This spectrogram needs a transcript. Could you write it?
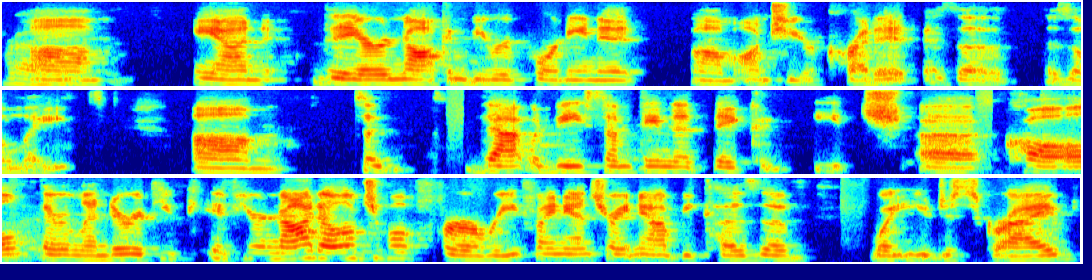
right. um, and they are not going to be reporting it um, onto your credit as a as a late. Um, so that would be something that they could each uh, call their lender if you if you're not eligible for a refinance right now because of what you described.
